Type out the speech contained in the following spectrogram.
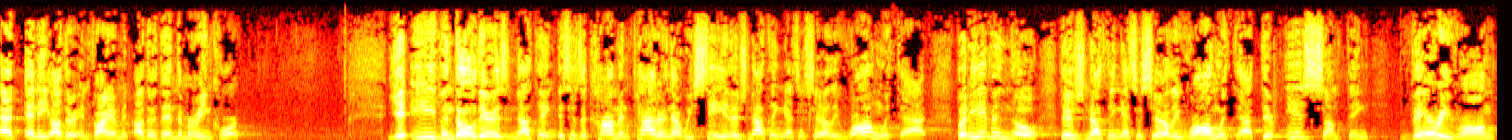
at any other environment other than the Marine Corps. Yet, even though there is nothing, this is a common pattern that we see, and there's nothing necessarily wrong with that, but even though there's nothing necessarily wrong with that, there is something very wrong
